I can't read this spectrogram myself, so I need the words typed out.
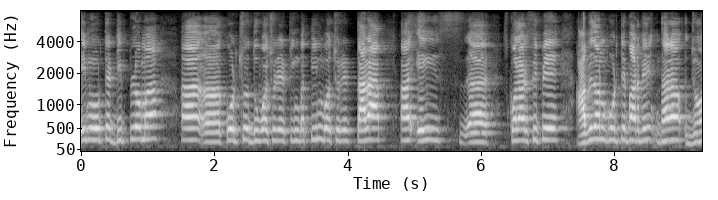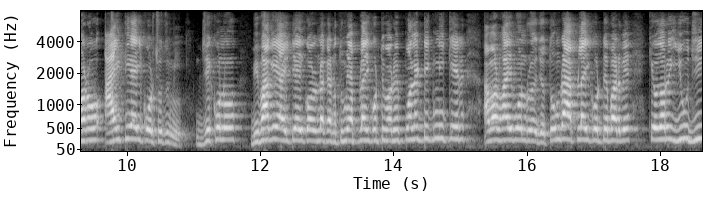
এই মুহূর্তে ডিপ্লোমা করছ দু বছরের কিংবা তিন বছরের, তারা এই স্কলারশিপে আবেদন করতে পারবে। ধরো ধরো আইটিআই করছ তুমি যে কোনো বিভাগে আইটিআই করো না কেন, তুমি অ্যাপ্লাই করতে পারবে। পলিটেকনিকের আমার ভাই বোন রয়েছে, তোমরা অ্যাপ্লাই করতে পারবে। কেউ ধরো ইউজি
